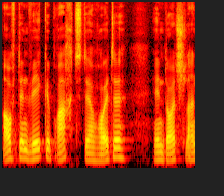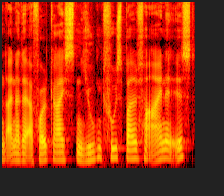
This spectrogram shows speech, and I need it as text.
auf den Weg gebracht, der heute in Deutschland einer der erfolgreichsten Jugendfußballvereine ist.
